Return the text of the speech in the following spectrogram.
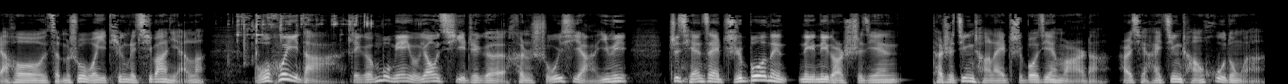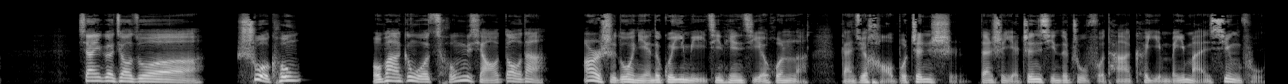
然后怎么说？我也听了七八年了，不会的。这个木棉有妖气，这个很熟悉啊，因为之前在直播那那那段时间，他是经常来直播间玩的，而且还经常互动啊。下一个叫做硕空，我爸跟我从小到大，二十多年的闺蜜今天结婚了，感觉好不真实，但是也真心的祝福她可以美满幸福。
